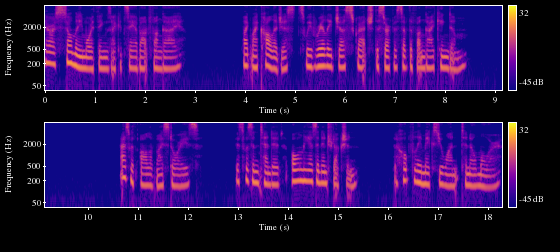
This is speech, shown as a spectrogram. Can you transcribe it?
There are so many more things I could say about fungi. Like mycologists, we've really just scratched the surface of the fungi kingdom. As with all of my stories, this was intended only as an introduction that hopefully makes you want to know more.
